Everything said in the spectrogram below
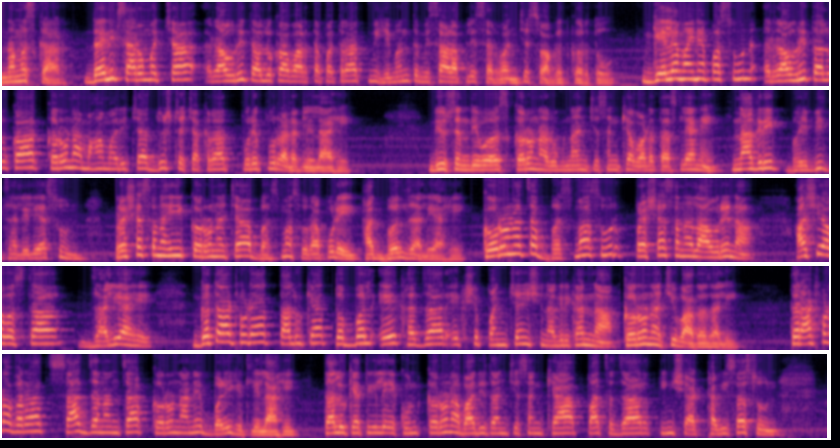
नमस्कार. दैनिक सारोमतच्या राहुरी तालुका वार्तापत्रात मी हेमंत मिसाळ आपले सर्वांचे स्वागत करतो. गेल्या महिन्यापासून राहुरी तालुका करोना महामारीच्या दुष्टचक्रात पुरेपूर अडकलेला आहे. दिवसेंदिवस करोना रुग्णांची संख्या वाढत असल्याने नागरिक भयभीत झालेले असून प्रशासनही करोनाच्या भस्मासुरापुढे हातभल झाले आहे. कोरोनाचा भस्मासूर प्रशासनाला आवरेना अशी अवस्था झाली आहे गत आठवड्यात तालुक्यात तब्बल एक हजार एकशे पंच्याऐंशी नागरिकांना करोनाची बाधा झाली. तर आठवडाभरात सात जणांचा करोनाने बळी घेतलेला आहे. तालुक्यातील एकूण करोना बाधितांची संख्या पाच हजार तीनशे अठ्ठावीस असून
